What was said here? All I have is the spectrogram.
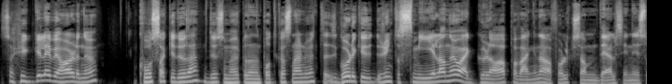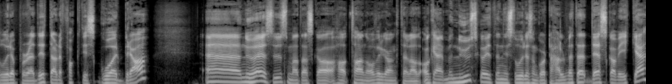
så hyggelig vi har det nå. Koser ikke du deg, du som hører på denne podkasten her nå? Går du ikke rundt og smiler nå og er glad på vegne av folk som deler sine historier på Reddit, der det faktisk går bra? Eh, nå høres det ut som at jeg skal ha, ta en overgang til at ok, men nå skal vi til en historie som går til helvete. Det skal vi ikke.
